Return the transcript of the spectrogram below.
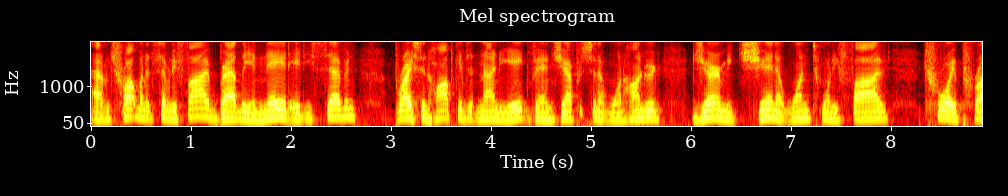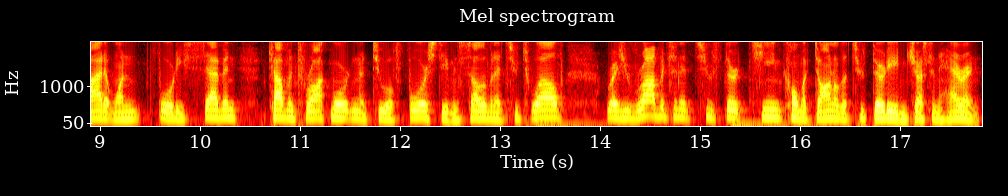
Adam Trautman at 75, Bradlee Anae at 87, Brycen Hopkins at 98, Van Jefferson at 100, Jeremy Chinn at 125, Troy Pride at 147, Calvin Throckmorton at 204, Stephen Sullivan at 212, Reggie Robinson at 213, Cole McDonald at 230, and Justin Herron,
